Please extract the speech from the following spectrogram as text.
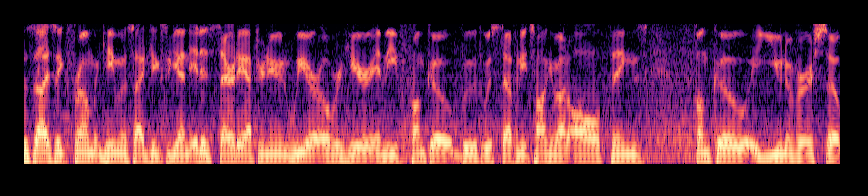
This is Isaac from Game of Sidekicks again. It is Saturday afternoon. We are over here in the Funko booth with Stephanie talking about all things Funko universe. So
